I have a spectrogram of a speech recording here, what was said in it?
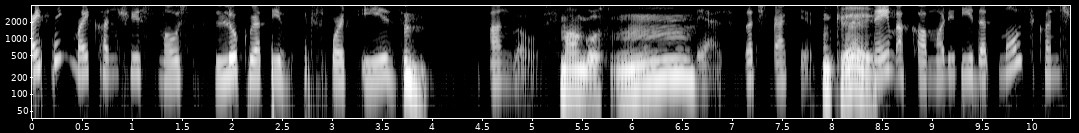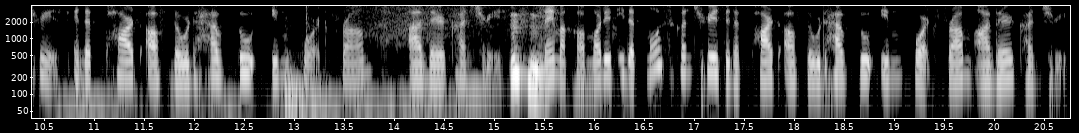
I think my country's most lucrative export is Mm. Mangoes. Mangoes. Mm. Yes, let's practice. Okay. Name a commodity that most countries in that part of the world have to import from other countries. Mhm. Name a commodity that most countries in that part of the world have to import from other country,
